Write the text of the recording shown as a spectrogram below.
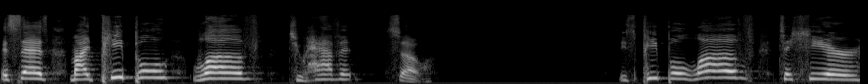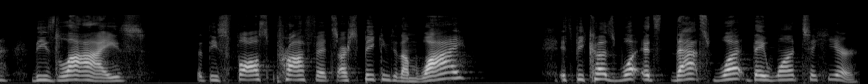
It says, my people love to have it so. These people love to hear these lies that these false prophets are speaking to them. Why? It's because what it's that's what they want to hear.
